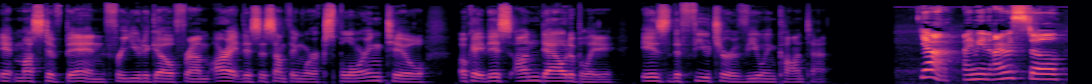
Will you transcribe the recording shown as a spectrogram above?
it must have been for you to go from, all right, this is something we're exploring to, okay, this undoubtedly is the future of viewing content? Yeah. I mean, I was still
